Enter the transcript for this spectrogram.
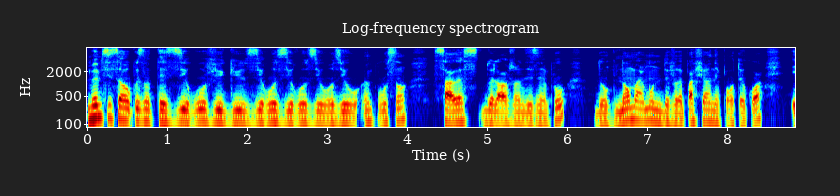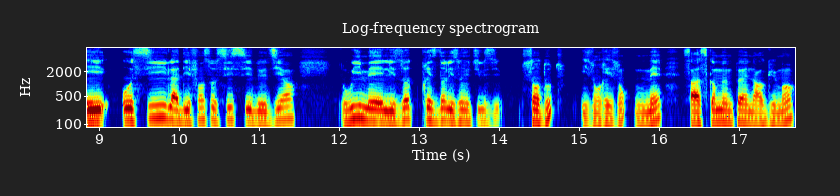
Même si ça représentait 0,00001%, ça reste de l'argent des impôts. Donc normalement, on ne devrait pas faire n'importe quoi. Et aussi, la défense aussi, c'est de dire oui, mais les autres présidents les ont utilisés. Sans doute, ils ont raison, mais ça reste quand même un peu un argument.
